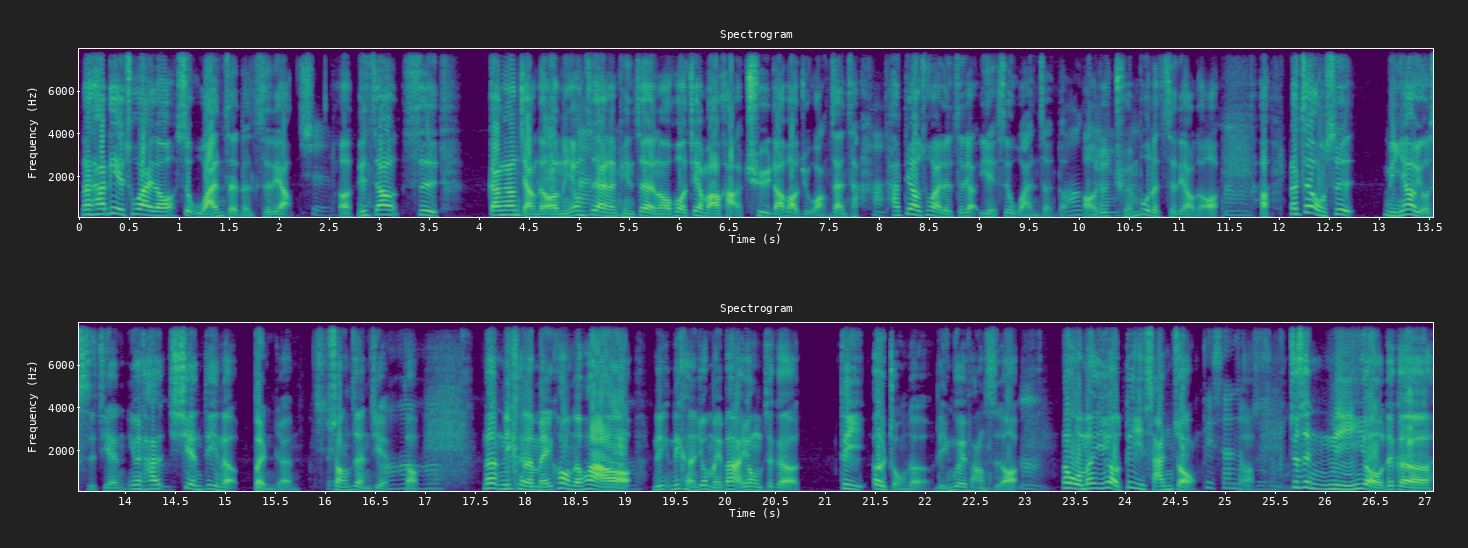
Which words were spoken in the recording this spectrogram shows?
那它列出来的哦是完整的资料，是。哦，你只要是。刚刚讲的哦，你用自然人凭证哦，或健保卡去劳保局网站查，它调出来的资料也是完整的哦，就全部的资料的哦。好，那这种是你要有时间，因为它限定了本人双证件哦。那你可能没空的话哦，你你可能就没办法用这个第二种的临柜方式哦。那我们也有第三种，第三种是什么？就是你有这个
